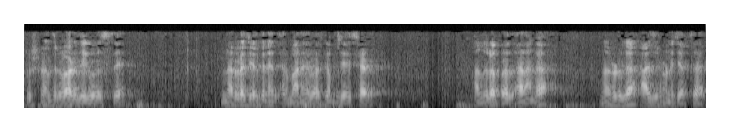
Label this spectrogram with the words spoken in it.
కృష్ణుడంతటి వాడు దిగి వస్తే నరుల చేతనే ధర్మాన్ని నిర్వర్తింపజేశాడు. అందులో ప్రధానంగా నరుడుగా అర్జునుడిని చెప్తారు.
